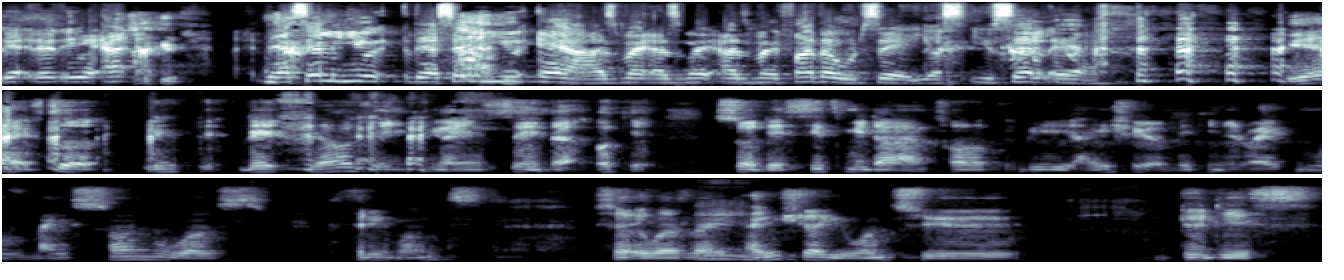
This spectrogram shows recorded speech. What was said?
they, they, they- they're selling you. They're selling you air, as my as my as my father would say. You you sell air. Yeah, so they, they, they all think you're insane that, okay, so they sit me down and talk, B, are you sure you're making the right move? My son was three months, so it was like, are Mm. you sure you want to do this?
